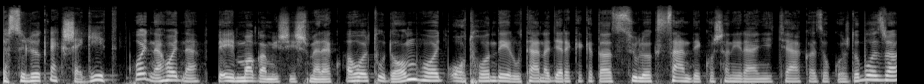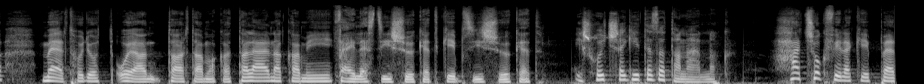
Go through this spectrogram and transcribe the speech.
A szülőknek segít? Hogyne, hogyne. Én magam is ismerek, ahol tudom, hogy otthon délután a gyerekeket a szülők szándékosan irányítják az okos dobozra, mert hogy ott olyan tartalmakat találnak, ami fejleszti is őket, képzi is őket. És hogy segít ez a tanárnak? Hát sokféleképpen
